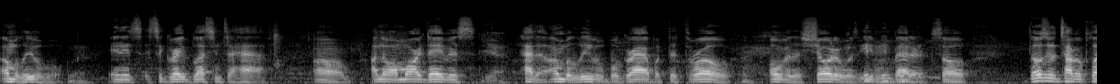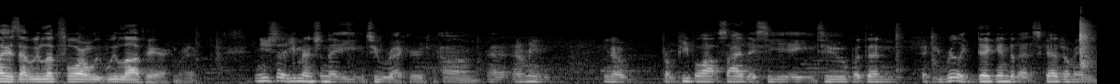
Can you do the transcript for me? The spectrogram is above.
unbelievable, yeah. and it's it's a great blessing to have. Um, I know Amar Davis yeah. had an unbelievable grab, but the throw over the shoulder was even better. so those are the type of plays that we look for and we, we love here. Right. And you said you mentioned the eight and two record. Um, and, and I mean, you know, from people outside they see eight and two, but then if you really dig into that schedule, I mean,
